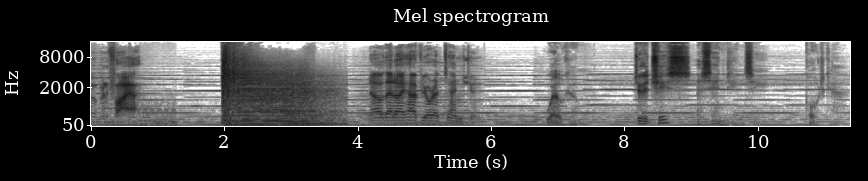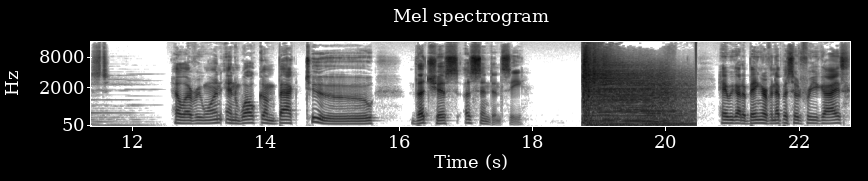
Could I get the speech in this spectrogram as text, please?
Open fire. Now that I have your attention, Welcome to the Chiss Ascendancy podcast. Hello, everyone, and welcome back to the Chiss Ascendancy. Hey, we got a banger of an episode for you guys.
